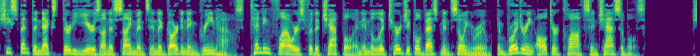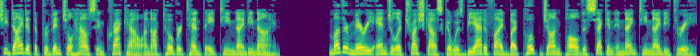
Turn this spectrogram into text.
She spent the next 30 years on assignments in the garden and greenhouse, tending flowers for the chapel and in the liturgical vestment sewing room, embroidering altar cloths and chasubles. She died at the provincial house in Kraków on October 10, 1899. Mother Mary Angela Truszkowska was beatified by Pope John Paul II in 1993.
